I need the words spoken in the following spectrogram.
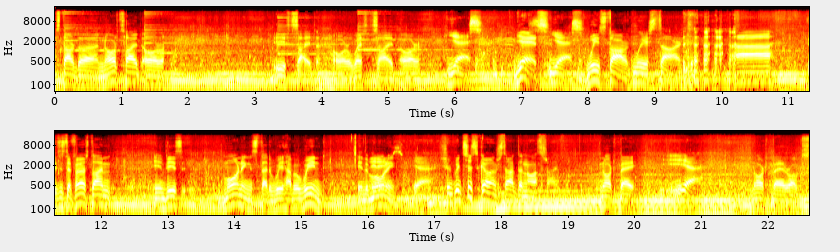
start the north side or east side or west side or? Yes, Yes, yes, we start. we start. This is the first time in these mornings that we have a wind in the morning. is, Yeah. Should we just go and start the north side? North Bay, Yeah. North Bay rocks,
